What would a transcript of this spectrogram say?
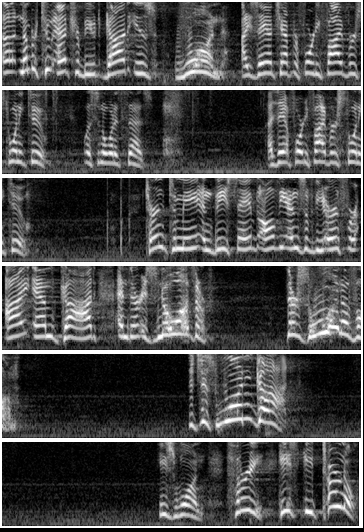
Uh, number two attribute God is one. Isaiah chapter 45, verse 22. Listen to what it says Isaiah 45, verse 22. Turn to me and be saved, all the ends of the earth, for I am God and there is no other. There's one of them. There's just one God. He's one. Three, He's eternal.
